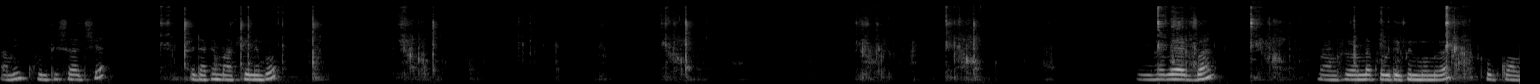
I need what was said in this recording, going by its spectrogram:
আমি খুন্তির সাহায্যে এটাকে মাখিয়ে নেব। এইভাবে একবার মাংস রান্না করে দেখবেন বন্ধুরা, খুব কম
